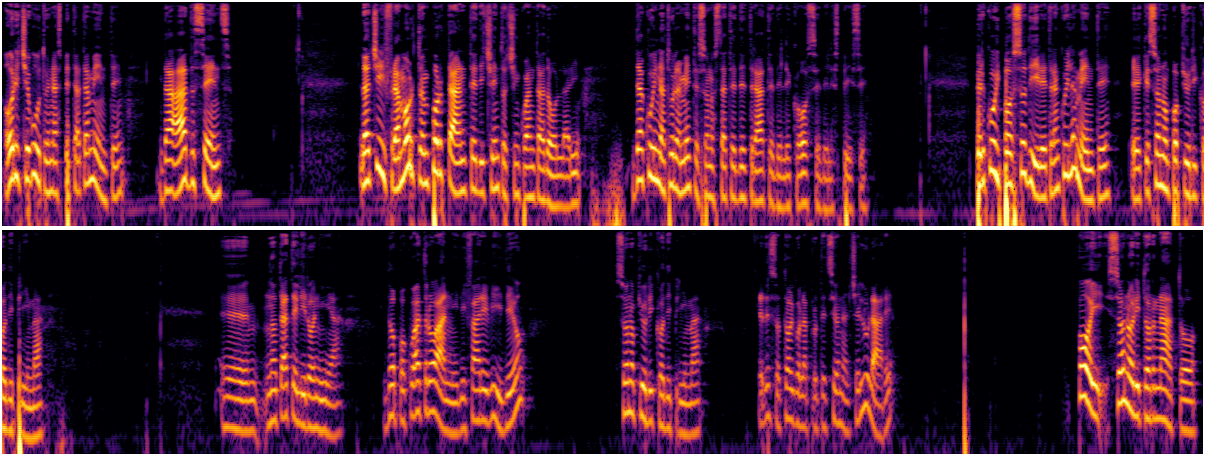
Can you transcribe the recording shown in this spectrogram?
ho ricevuto inaspettatamente da adsense la cifra molto importante di 150 dollari da cui naturalmente sono state detratte delle cose delle spese. Per cui posso dire tranquillamente eh, che sono un po più ricco di prima notate l'ironia. Dopo quattro anni di fare video sono più ricco di prima. E adesso tolgo la protezione al cellulare. Poi sono ritornato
